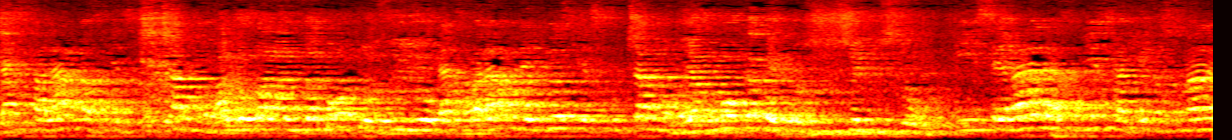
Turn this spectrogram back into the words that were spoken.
Las palabras que escuchamos. Las palabras de Dios que escuchamos. Y será las mismas que nos van a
